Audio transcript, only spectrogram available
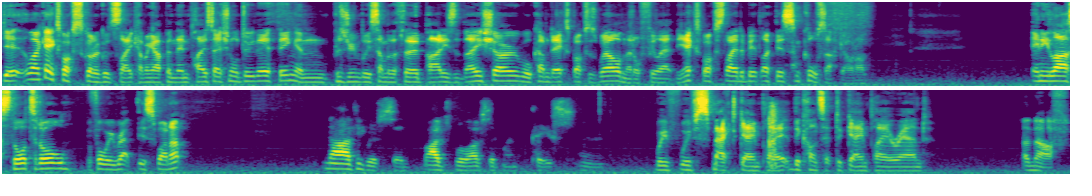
yeah, like Xbox has got a good slate coming up, and then PlayStation will do their thing, and presumably some of the third parties that they show will come to Xbox as well, and that'll fill out the Xbox slate a bit. Like there's some cool stuff going on. Any last thoughts at all before we wrap this one up? No, I think we've said. I've, well, I've said my piece. Mm. We've we've smacked gameplay, the concept of gameplay around Enough.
